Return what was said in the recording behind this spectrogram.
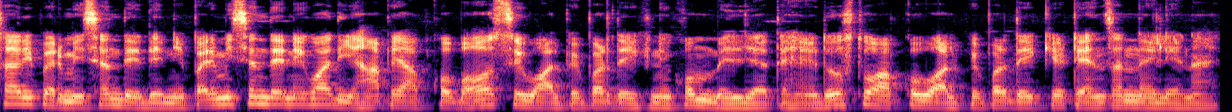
सारी परमिशन दे देनी। परमिशन देने के बाद यहाँ पर आपको बहुत से वॉलपेपर देखने को मिल जाते हैं। दोस्तों, आपको वॉलपेपर देख के टेंशन नहीं लेना है।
